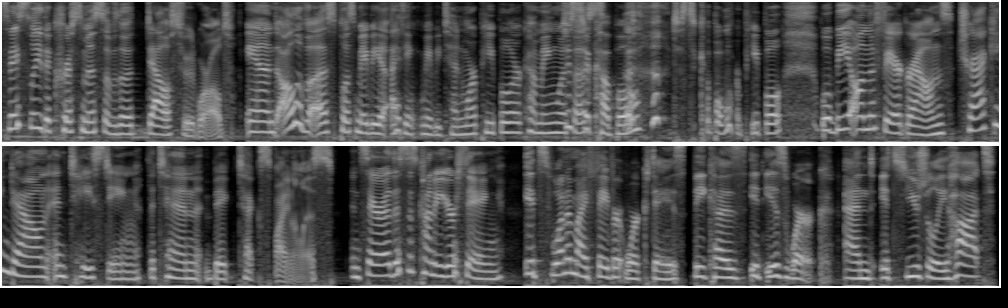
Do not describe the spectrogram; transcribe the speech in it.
It's basically the Christmas of the Dallas food world. And all of us, plus maybe, I think maybe 10 more people are coming with Just us. Just a couple. just a couple more people will be on the fairgrounds tracking down and tasting the 10 Big Tex finalists. And Sarah, this is kind of your thing. It's one of my favorite work days because it is work and it's usually hot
